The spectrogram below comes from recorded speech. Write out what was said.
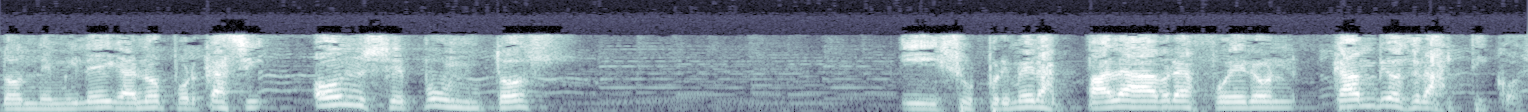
donde Milei ganó por casi 11 puntos y sus primeras palabras fueron cambios drásticos.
